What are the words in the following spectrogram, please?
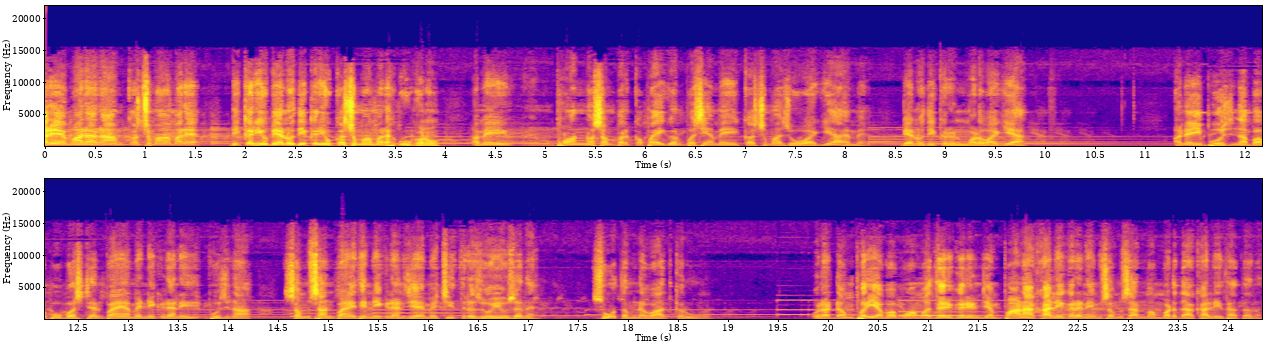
અરે મારા રામ, કચ્છમાં અમારે દીકરીઓ, બેનો દીકરીઓ કચ્છમાં અમારે હગું ઘણું. અમે ફોનનો સંપર્ક કપાઈ ગયો પછી અમે એ કચ્છમાં જોવા ગયા, અમે બેનો દીકરીઓને મળવા ગયા. અને એ ભુજના બાપુ બસ સ્ટેન્ડ પાસે અમે નીકળ્યા ને ભુજના શમશાન પાસેથી નીકળ્યા જે અમે ચિત્ર જોયું છે ને, શું તમને વાત કરું હું? ઓલા ડમફરિયા બાપુ આમ અધેર કરીને જેમ પાણા ખાલી કરે ને એમ શમશાનમાં મળદા ખાલી થતા હતા.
